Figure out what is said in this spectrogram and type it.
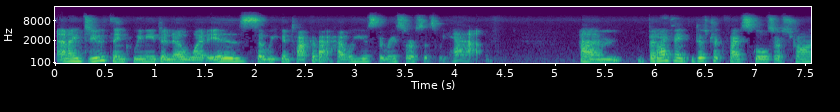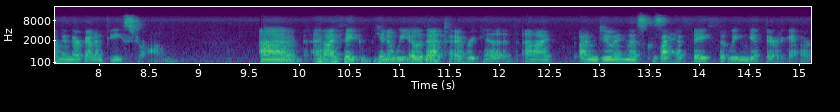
And I do think we need to know what is so we can talk about how we use the resources we have. Um, but I think District 5 schools are strong and they're going to be strong. Uh, and I think, you know, we owe that to every kid. And I, I'm doing this because I have faith that we can get there together.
